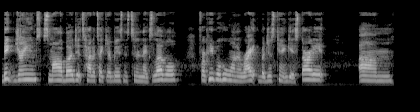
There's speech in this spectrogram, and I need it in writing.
big dreams, small budgets, how to take your business to the next level. For people who want to write but just can't get started, um,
